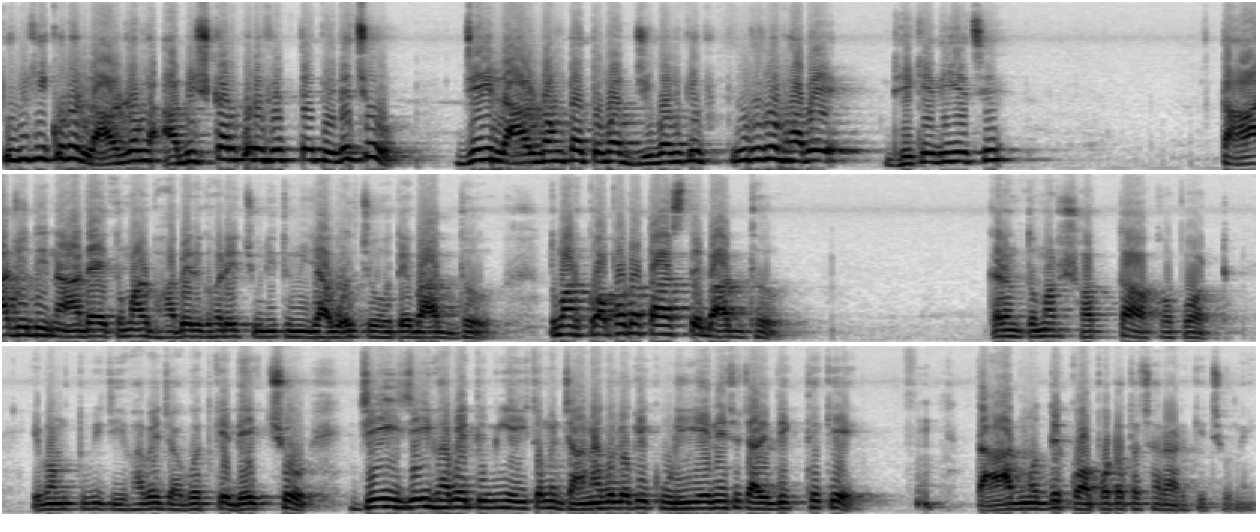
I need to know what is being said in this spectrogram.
তুমি কি কোনো লাল রং আবিষ্কার করে ফেলতে পেরেছ? যেই লাল রংটা তোমার জীবনকে পূর্ণভাবে ঢেকে দিয়েছে? তা যদি না দেয়, তোমার ভাবের ঘরে চুরি তুমি যা বলছো হতে বাধ্য। তোমার কপটতা আসতে বাধ্য। কারণ তোমার সত্তা অকপট। এবং তুমি যেভাবে জগৎকে দেখছ, যেই যেইভাবে তুমি এই তোমার জানাগুলোকে কুড়িয়ে এনেছো চারিদিক থেকে, তার মধ্যে কপটতা ছাড়া আর কিছু নেই।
